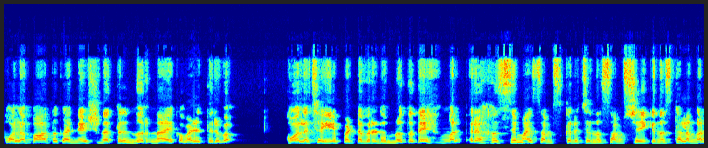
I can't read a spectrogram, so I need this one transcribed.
കൊലപാതക അന്വേഷണത്തിൽ നിർണായക വഴിത്തിരിവ്. കൊല ചെയ്യപ്പെട്ടവരുടെ മൃതദേഹങ്ങൾ രഹസ്യമായി സംസ്കരിച്ചെന്ന് സംശയിക്കുന്ന സ്ഥലങ്ങൾ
